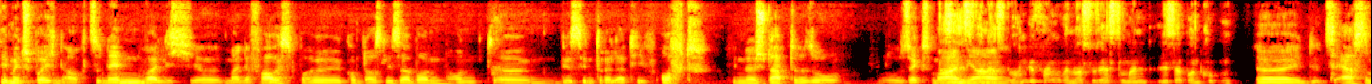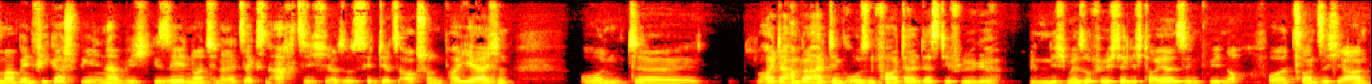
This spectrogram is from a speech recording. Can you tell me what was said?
dementsprechend auch zu nennen, weil ich, äh, meine Frau ist, äh, kommt aus Lissabon und äh, wir sind relativ oft in der Stadt, also so sechs Mal das heißt, im Jahr. Wann hast du angefangen? Wann warst du das erste Mal in Lissabon gucken? Äh, das erste Mal Benfica spielen habe ich gesehen 1986, also es sind jetzt auch schon ein paar Jährchen und äh, heute haben wir halt den großen Vorteil, dass die Flüge nicht mehr so fürchterlich teuer sind wie noch vor 20 Jahren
